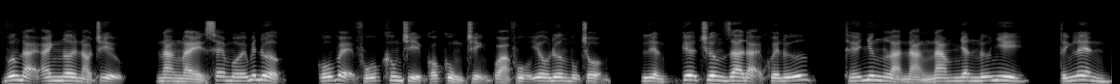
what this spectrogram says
Vương Đại Anh nơi nào chịu, nàng này sẽ mới biết được, cố vệ phú không chỉ có cùng trịnh quả phụ yêu đương vụ trộm, liền kia trương gia đại khuê nữ, thế nhưng là nàng nam nhân nữ nhi, tính lên,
